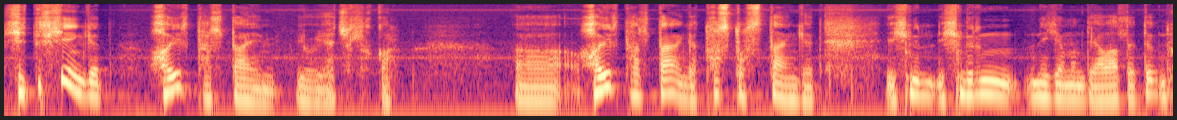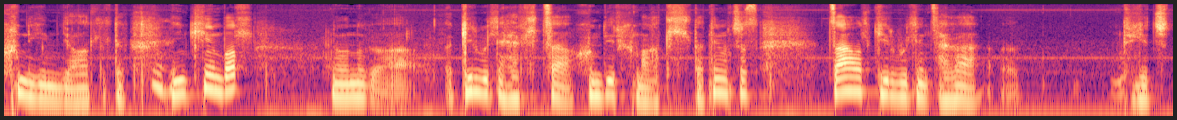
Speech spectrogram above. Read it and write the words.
Хитрхи ингээд хоёр талдаа юм юу яаж болохгүй. Хоёр талдаа ингээд тус тусдаа ингээд эхнэр эхнэр нь нэг юмд яваал гэдэг нөхөр нэг юмд яваал гэдэг юм бол нөө нэг гэр бүлийн харилцаа хөндөрөх магадлалтай тийм учраас заавал гэр бүлийн цагаа тэгэж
